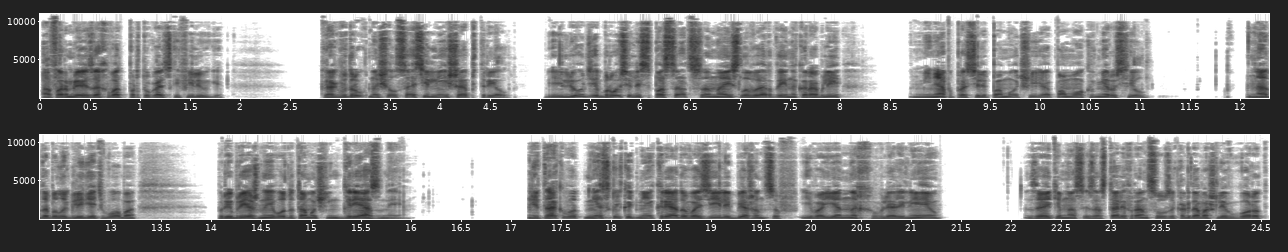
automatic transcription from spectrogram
оформляя захват португальской филюги. Как вдруг начался сильнейший обстрел» и люди бросились спасаться на Иславерде и на корабли. Меня попросили помочь, и я помог в меру сил. Надо было глядеть в оба. Прибрежные воды там очень грязные. И так вот несколько дней кряду возили беженцев и военных в Ля-Линею. За этим нас и застали французы, когда вошли в город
